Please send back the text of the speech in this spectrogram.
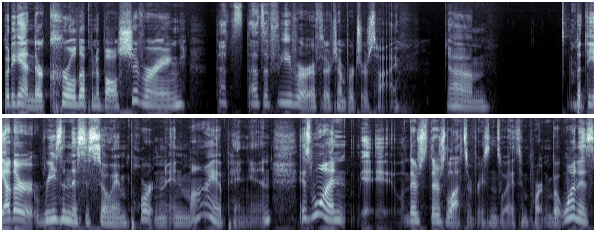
But again, they're curled up in a ball shivering. That's that's a fever if their temperature's high. Um, but the other reason this is so important, in my opinion, is one. i- i- there's there's lots of reasons why it's important, but one is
